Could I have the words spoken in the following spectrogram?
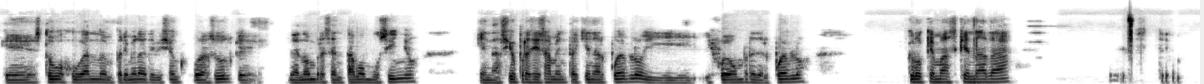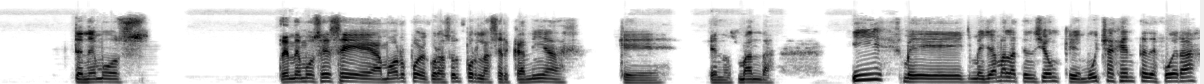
que estuvo jugando en primera división con Azul, que de nombre Centavo Musiño, que nació precisamente aquí en el pueblo y, fue hombre del pueblo. Creo que más que nada este, tenemos, tenemos ese amor por el corazón, por la cercanía que, que nos manda. Y me, me llama la atención que mucha gente de fuera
